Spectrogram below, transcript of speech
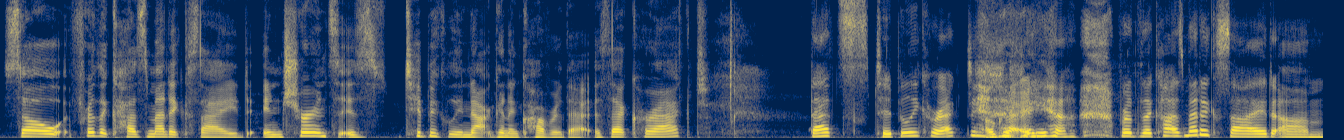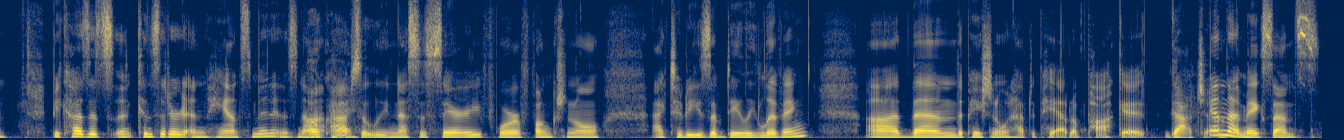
So, for the cosmetic side, insurance is typically not going to cover that. Is that correct? That's typically correct. Okay. yeah. For the cosmetic side, um, because it's considered enhancement and is not Okay. absolutely necessary for functional activities of daily living, uh, then the patient would have to pay out of pocket. Gotcha. And that makes sense.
